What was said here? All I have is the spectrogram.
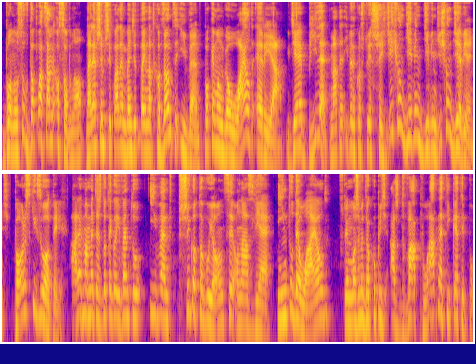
bonusów dopłacamy osobno. Najlepszym przykładem będzie tutaj nadchodzący event Pokémon Go Wild Area, gdzie bilet na ten event kosztuje 69,99 polskich złotych. Ale mamy też do tego eventu event przygotowujący o nazwie Into the Wild, w którym możemy dokupić aż dwa płatne tikety po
